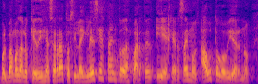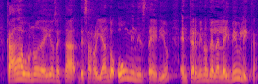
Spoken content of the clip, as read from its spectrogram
Volvamos a lo que dije hace rato, si la iglesia está en todas partes y ejercemos autogobierno, cada uno de ellos está desarrollando un ministerio en términos de la ley bíblica.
